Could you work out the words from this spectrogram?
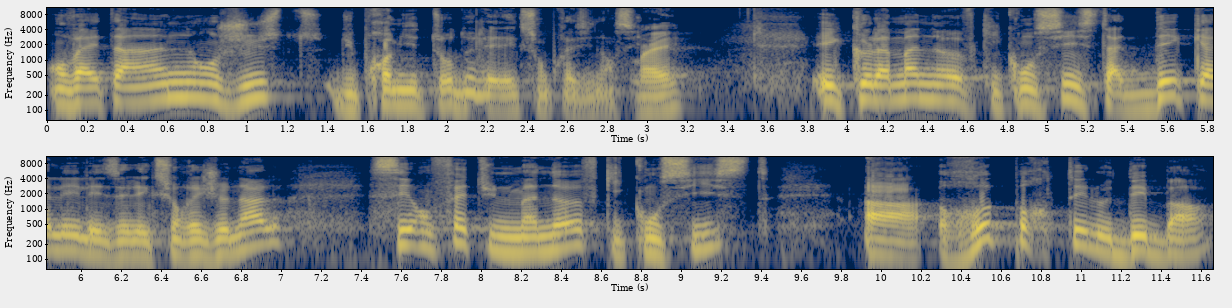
on va être à un an juste du premier tour de l'élection présidentielle. Et que la manœuvre qui consiste à décaler les élections régionales, c'est en fait une manœuvre qui consiste à reporter le débat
